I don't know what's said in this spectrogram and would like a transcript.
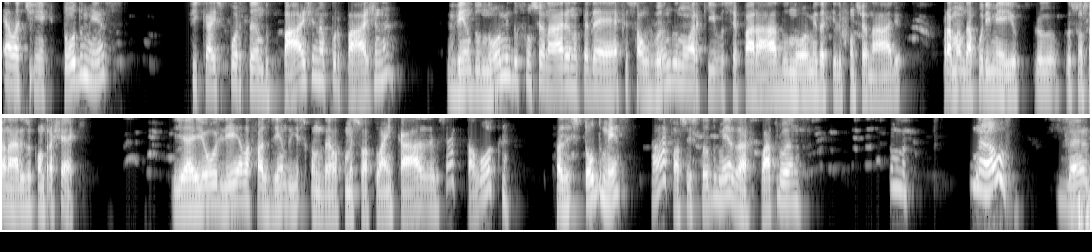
ela tinha que todo mês ficar exportando página por página, vendo o nome do funcionário no PDF, salvando num arquivo separado o nome daquele funcionário para mandar por e-mail para os funcionários o contra-cheque. E aí eu olhei ela fazendo isso quando ela começou a atuar em casa. Eu disse, ah, tá louca? Fazer isso todo mês? Ah, faço isso todo mês há quatro anos. Não. Não,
